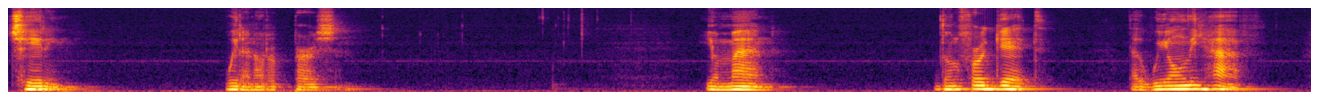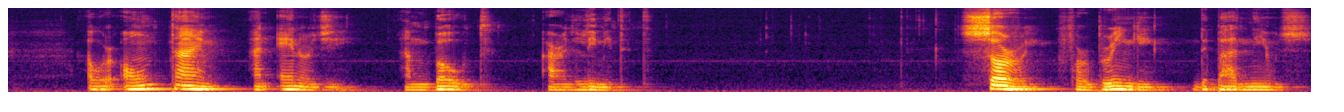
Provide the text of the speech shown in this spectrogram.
cheating with another person. Your man, don't forget that we only have our own time and energy, and both are limited. Sorry for bringing the bad news,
